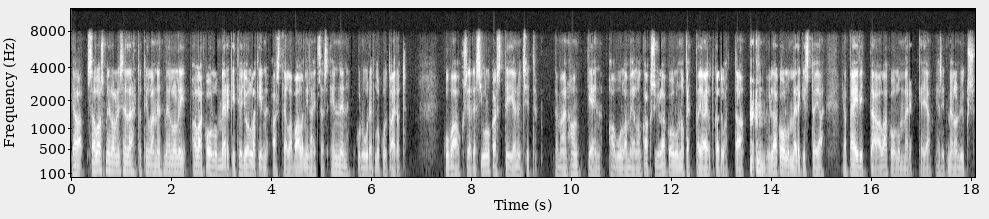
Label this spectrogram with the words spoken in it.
Ja Salos meillä oli se lähtötilanne, että meillä oli alakoulun merkit jo jollakin asteella valmiina itse asiassa ennen kuin uudet lukutaidot kuvauksia edes julkaistiin ja nyt sitten tämän hankkeen avulla meillä on kaksi yläkoulun opettajaa, jotka tuottaa yläkoulun merkistöjä ja päivittää alakoulun merkkejä ja sitten meillä on yksi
